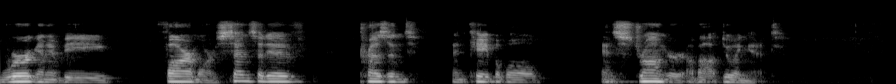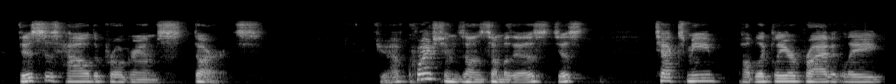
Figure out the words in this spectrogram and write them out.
we're going to be far more sensitive, present, and capable and stronger about doing it. This is how the program starts. If you have questions on some of this, just text me publicly or privately,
